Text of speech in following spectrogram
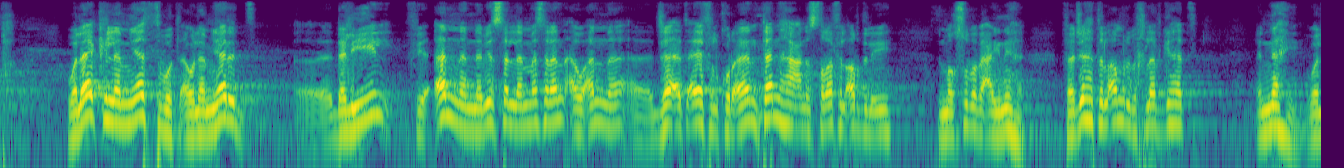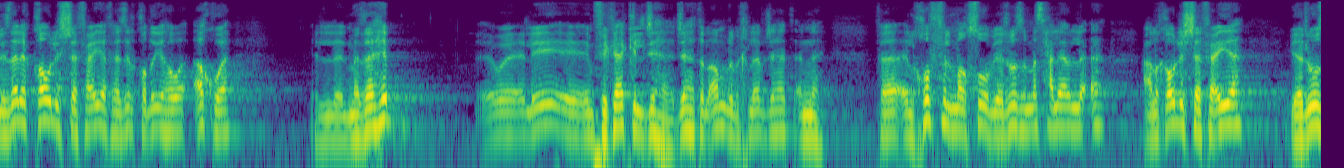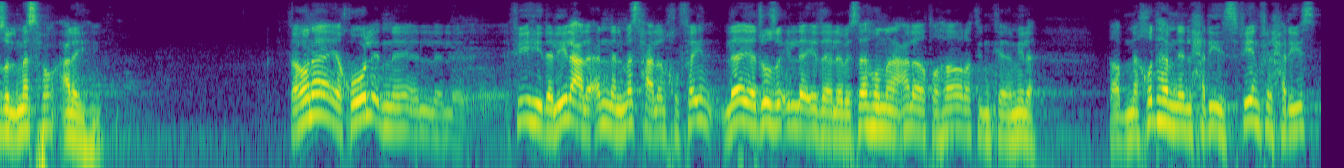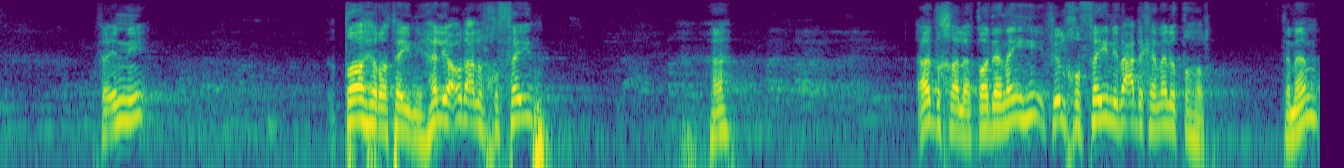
ولكن لم يثبت أو لم يرد آه، دليل في أن النبي صلى الله عليه وسلم مثلا أو أن جاءت آية في القرآن تنهى عن الصلاة في الأرض الإيه؟ المغصوبة بعينها. فجهة الأمر بخلاف جهة النهي. ولذلك قول الشافعية في هذه القضية هو أقوى المذاهب لإنفكاك الجهة جهة الأمر بخلاف جهة النهي. فالخف المغصوب يجوز المسح عليه ولا لا؟ على قول الشافعية يجوز المسح عليه. فهنا يقول إن فيه دليل على أن المسح على الخفين لا يجوز إلا إذا لبسهما على طهارة كاملة. طب ناخدها من الحديث. فين في الحديث؟ فإني طاهرتين. هل يعود على الخفين؟ ها؟ أدخل قدميه في الخفين بعد كمال الطهارة. تمام؟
